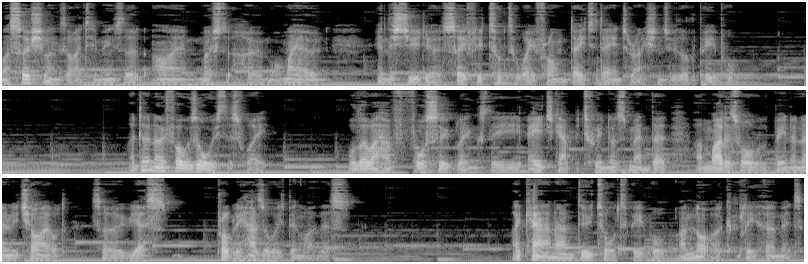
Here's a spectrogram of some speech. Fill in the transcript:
My social anxiety means that I'm most at home on my own in the studio, safely tucked away from day to day interactions with other people. I don't know if I was always this way. Although I have four siblings, the age gap between us meant that I might as well have been an only child, so yes, probably has always been like this. I can and do talk to people, I'm not a complete hermit,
